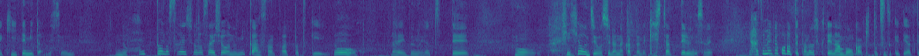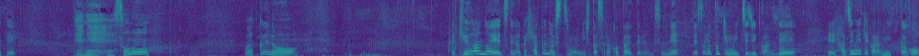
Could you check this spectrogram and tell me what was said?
聞いてみたんですよね。の本当の最初の最初あのみかんさんと会った時のライブのやつってもう非表示を知らなかったんで消しちゃってるんですよね。始めた頃って楽しくて何本かきっと続けてやってて。でねその枠の Q&A っつってなんか100の質問にひたすら答えてるんですよね。でその時も1時間で、えー始めてから3日後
